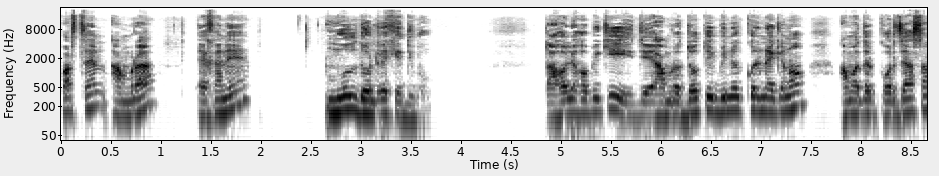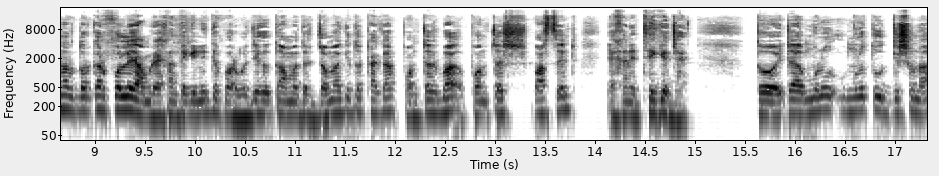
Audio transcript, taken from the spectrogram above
পার্সেন্ট আমরা এখানে মূলধন রেখে দিব। তাহলে হবে কি যে আমরা যতই বিনিয়োগ করি না কেন, আমাদের কর্জে আসানোর দরকার পড়লে আমরা এখান থেকে নিতে পারব। যেহেতু আমাদের জমাকৃত টাকার পঞ্চাশ বা পঞ্চাশ পার্সেন্ট এখানে থেকে যায়। তো এটা মূল, মূলত উদ্দেশ্য না,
